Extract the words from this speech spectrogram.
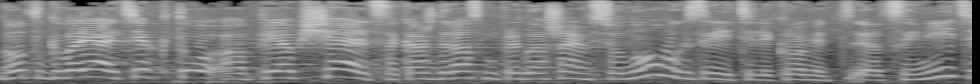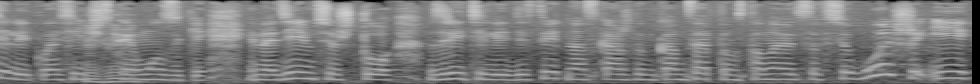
Но вот говоря о тех, кто а, приобщается, каждый раз мы приглашаем все новых зрителей, кроме э, ценителей классической музыки. И надеемся, что зрителей действительно с каждым концертом становится все больше. И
